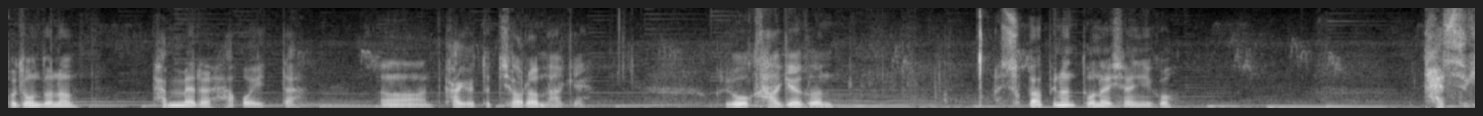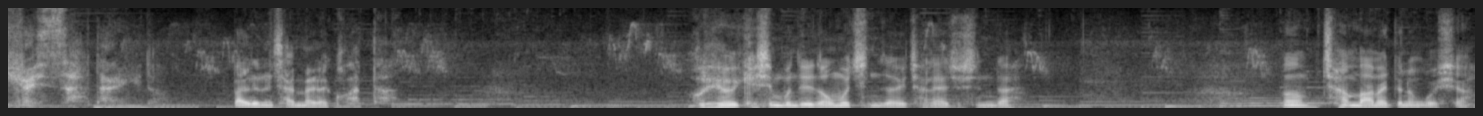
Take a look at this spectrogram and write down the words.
그 정도는 판매를 하고 있다. 어, 가격도 저렴하게. 그리고 가격은 숙박비는 도네이션이고 탈수기가 있어. 다행히도. 빨래는 잘 말릴 것 같아. 그리고 여기 계신 분들이 너무 친절하게 잘 해주신다. 음, 참 마음에 드는 곳이야.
